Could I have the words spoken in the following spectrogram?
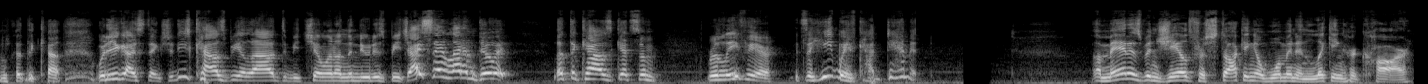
let the cow. What do you guys think? Should these cows be allowed to be chilling on the nudist beach? I say let them do it. Let the cows get some relief here. It's a heat wave. God damn it. A man has been jailed for stalking a woman and licking her car.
